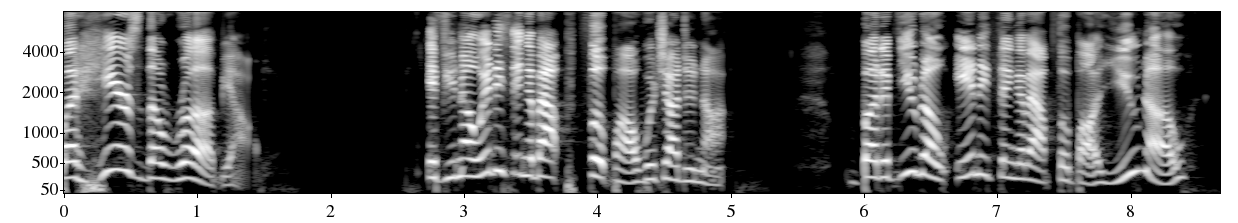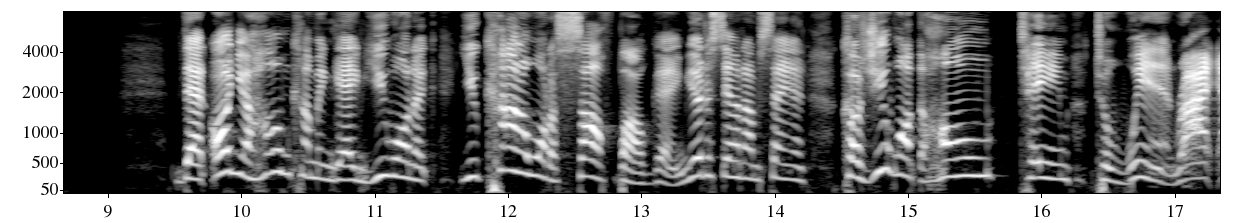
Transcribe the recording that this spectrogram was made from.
But here's the rub, y'all. If you know anything about football, which I do not, but if you know anything about football, you know that on your homecoming game you want to you kind of want a softball game. You understand what i'm saying? Because you want the home team to win right?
